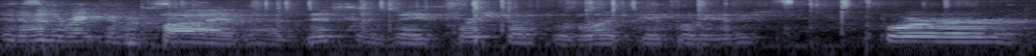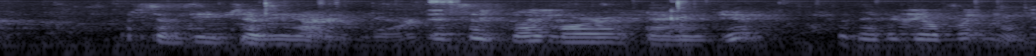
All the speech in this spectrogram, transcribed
Captain under rank number five. Uh, this is a first-round for the large green pony hunters for 1770 yards. This is Glenmore Diamond Jim with Abigail Britton.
